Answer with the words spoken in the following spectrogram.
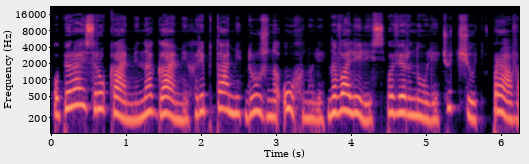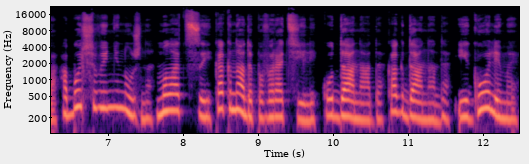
упираясь руками, ногами, хребтами, дружно ухнули, навалились, повернули, чуть-чуть, вправо, а большего и не нужно. Мол, Молодцы, как надо поворотили, куда надо, когда надо. И големы,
